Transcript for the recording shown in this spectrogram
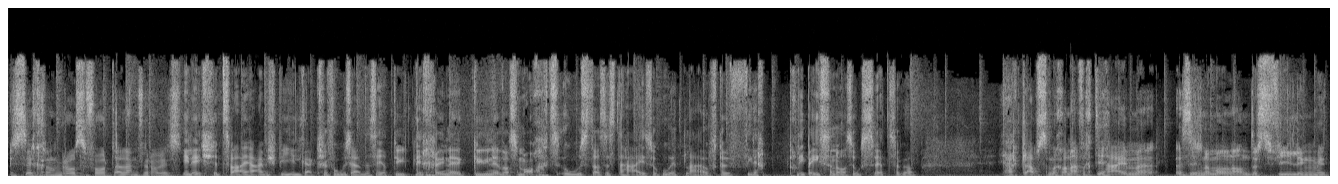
ist sicher ein großer Vorteil für uns. Die letzten zwei Heimspiele gegen Schaffhausen haben sehr deutlich können gewinnen. Was macht es aus, dass es daheim so gut läuft? Oder vielleicht ein bisschen besser noch als auswärts sogar? Ja, ich glaube, man kann einfach die Heime. Es ist nochmal ein anderes Feeling mit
